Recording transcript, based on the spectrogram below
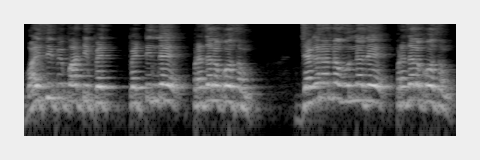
వైసీపీ పార్టీ పె- పెట్టిందే ప్రజల కోసం జగనన్న ఉన్నదే ప్రజల కోసం.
